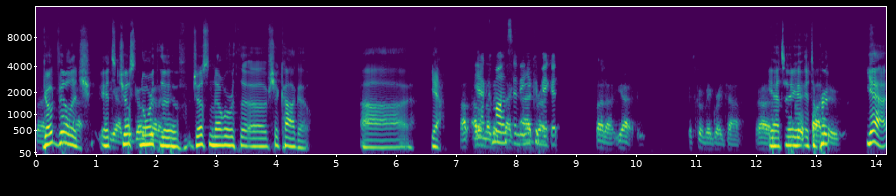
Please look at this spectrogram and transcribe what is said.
but, Goat Village. it's yeah, just north Village. of just north of Chicago. Uh, I, I yeah, come on, exact Cindy. You can make it. But uh, yeah, it's going to be a great time. Uh, yeah, it's a cool it's a too. yeah.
